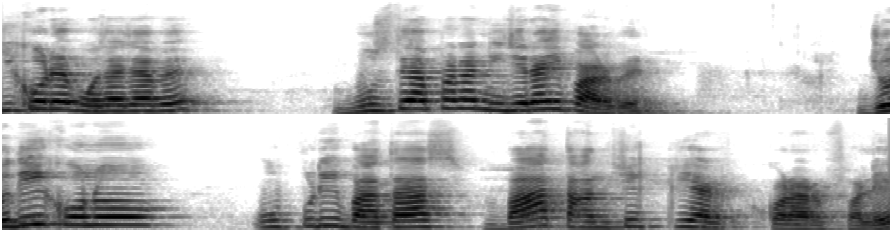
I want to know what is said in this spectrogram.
কি করে বোঝা যাবে? বুঝতে আপনারা নিজেরাই পারবেন। যদি কোনো উপরি বাতাস বা তান্ত্রিক ক্রিয়া করার ফলে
